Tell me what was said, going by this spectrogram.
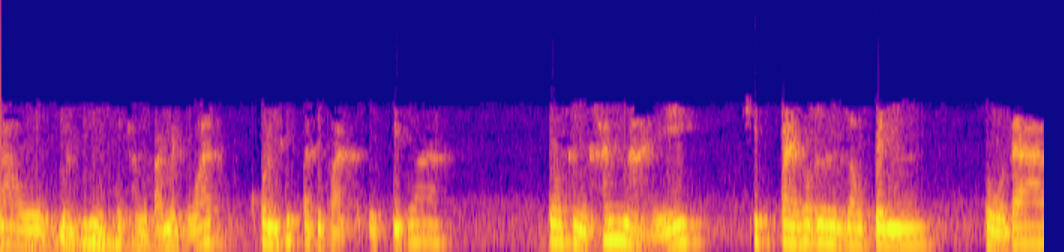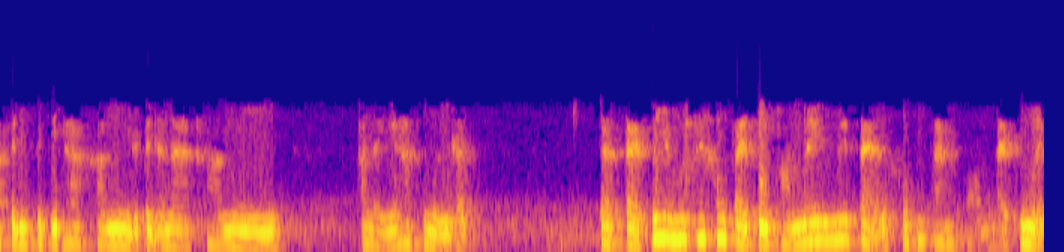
เราเหมือนที่หนูเคยถามไปหมายถึงว่าคนที่ปฏิบัติอาจจะคิดว่า เราถึงขั้นไหน คิดไปว่าเออเราเป็นโสดาเป็นสกิทาคามีหรือเป็นอนาคามี อะไรเงี้ยค่ะคือเหมือนกับ แต่แต่ก็ยังไม่ค่อยเข้าใจตีความไม่ไม่แตกว่าเขาต้องการสอนอะไรคือหมาย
